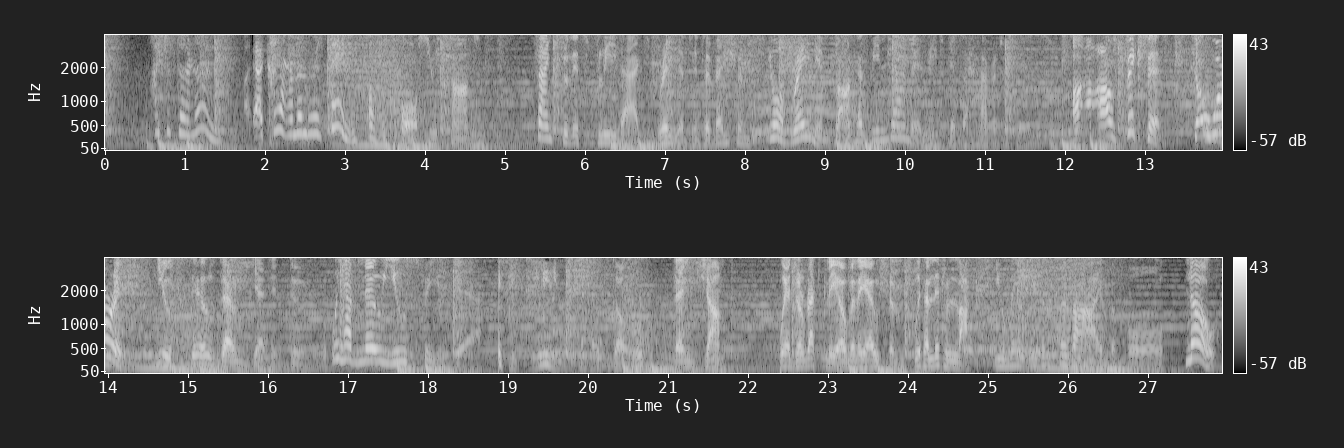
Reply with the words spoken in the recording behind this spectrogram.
I just don't know. I, I can't remember a thing. Of course you can't. Thanks to this Fleabag's brilliant intervention, your brain implant has been damaged. It's a habit of his. I- I'll fix it. Don't worry. You still don't get it, do you? We have no use for you here. If you really want to help Goal, then jump. We're directly over the ocean. With a little luck, you may even survive the fall. No.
